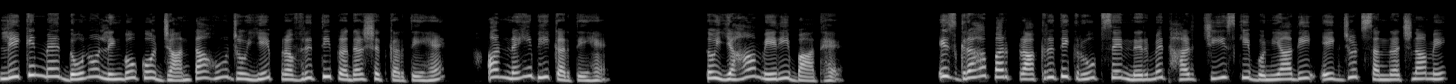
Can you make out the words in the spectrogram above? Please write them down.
लेकिन मैं दोनों लिंगों को जानता हूँ जो ये प्रवृत्ति प्रदर्शित करते हैं और नहीं भी करते हैं। तो यहाँ मेरी बात है। इस ग्रह पर प्राकृतिक रूप से निर्मित हर चीज़ की बुनियादी एकजुट संरचना में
